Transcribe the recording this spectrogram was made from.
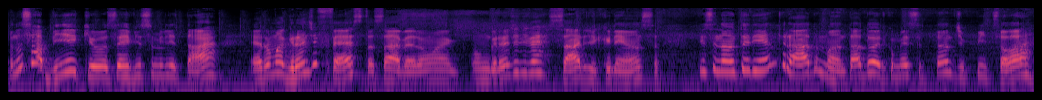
Eu não sabia que o serviço militar era uma grande festa, sabe? Era uma, um grande aniversário de criança. Porque senão eu teria entrado, mano. Tá doido comer esse tanto de pizza lá?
